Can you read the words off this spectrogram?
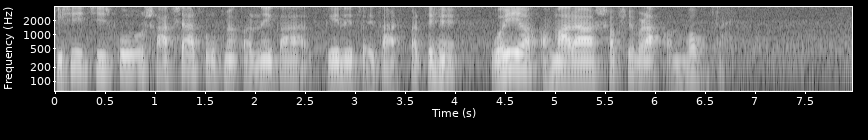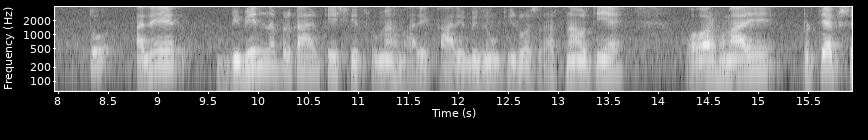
किसी चीज़ को साक्षात रूप में करने का के लिए चरितार्थ करते हैं, वही हमारा सबसे बड़ा अनुभव होता है। तो अनेक विभिन्न प्रकार के क्षेत्रों में हमारे कार्य बिंदुओं की रोज रचना होती है और हमारे प्रत्यक्ष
